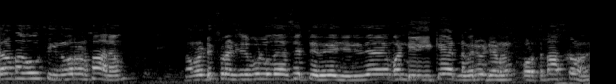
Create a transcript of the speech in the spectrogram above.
ഇതാണ് ഹൗസിംഗ് എന്ന് പറയുന്ന സാധനം നമ്മൾ ഡിഫറൻഷ്യൽ ഫുള്ള് സെറ്റ് ചെയ്ത് കഴിഞ്ഞു ഇനി ഇത് വണ്ടിയിലേക്ക് കയറ്റുന്ന പരിപാടിയാണ് പുറത്തെ ടാസ്ക് ആണ്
